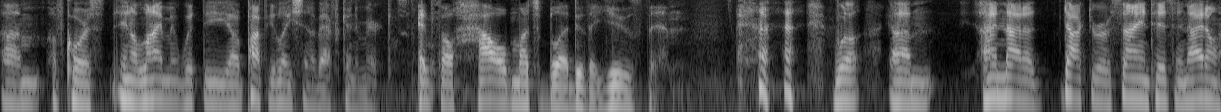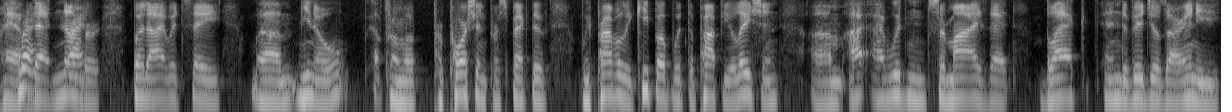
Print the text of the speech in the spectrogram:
um, of course, in alignment with the uh, population of African Americans. And so, how much blood do they use then? well, um, I'm not a doctor or scientist, and I don't have right, that number, right. but I would say, um, you know, from a proportion perspective, we probably keep up with the population. Um, I, I, wouldn't surmise that black individuals are any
